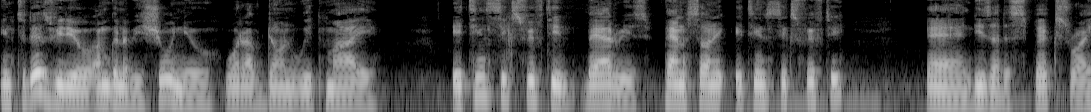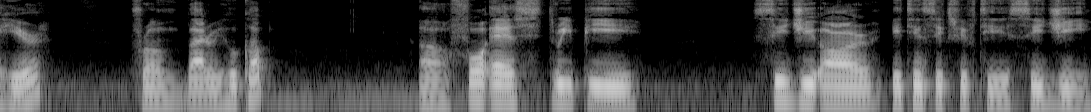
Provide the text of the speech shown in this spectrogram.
In today's video, I'm going to be showing you what I've done with my 18650 batteries, Panasonic 18650. And these are the specs right here from battery hookup. Uh, 4S 3P CGR 18650 CG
